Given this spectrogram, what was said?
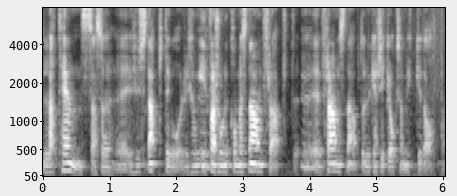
latens, alltså eh, hur snabbt det går. Liksom, mm. informationen kommer snabbt mm. Eh, fram snabbt och du kan skicka också mycket data.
